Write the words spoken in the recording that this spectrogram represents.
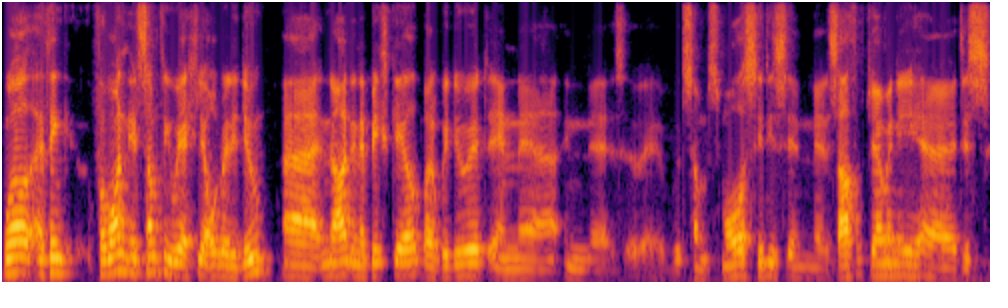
Well, I think for one, it's something we actually already do. Uh, not in a big scale, but we do it in uh, in with some smaller cities in the south of Germany. This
